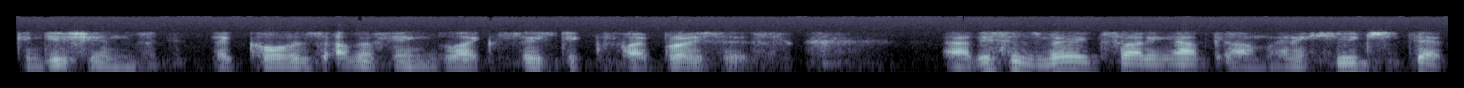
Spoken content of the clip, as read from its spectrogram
conditions that cause other things like cystic fibrosis. Uh, this is a very exciting outcome and a huge step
